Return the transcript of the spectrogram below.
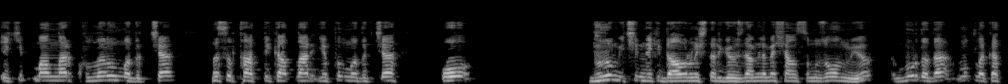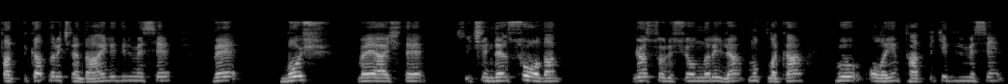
ekipmanlar kullanılmadıkça, nasıl tatbikatlar yapılmadıkça o durum içindeki davranışları gözlemleme şansımız olmuyor. Burada da mutlaka tatbikatlar içine dahil edilmesi ve boş veya işte içinde su olan göz solüsyonlarıyla mutlaka bu olayın tatbik edilmesi,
